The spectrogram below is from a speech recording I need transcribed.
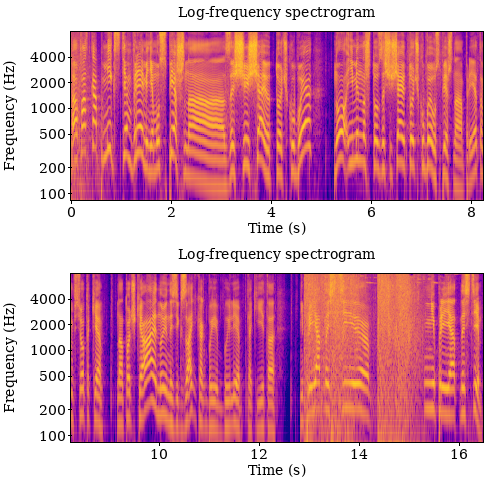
Фасткап Микс тем временем успешно защищают точку Б. Но именно что защищают точку Б успешно. При этом все-таки на точке А, ну и на зигзаге как бы были какие-то неприятности неприятности.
